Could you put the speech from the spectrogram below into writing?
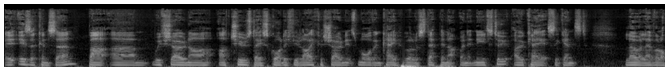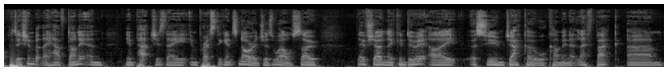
it is a concern, but um, we've shown our, our Tuesday squad, if you like, has shown it's more than capable of stepping up when it needs to. Okay, it's against lower level opposition, but they have done it, and in patches they impressed against Norwich as well. So they've shown they can do it. I assume Jacko will come in at left back. Um,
